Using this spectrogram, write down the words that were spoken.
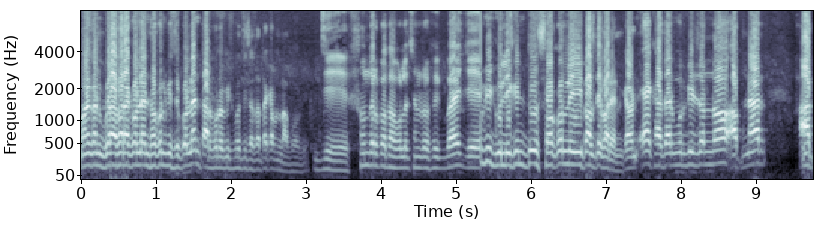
মনে করেন ঘোরাফেরা করলেন সকল কিছু করলেন তারপরে বিশ পঁচিশ হাজার টাকা লাভ হবে। জি সুন্দর কথা বলেছেন রফিক ভাই যে মুরগিগুলি কিন্তু সকলেই পালতে পারেন কারণ এক হাজার মুরগির জন্য আপনার আট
